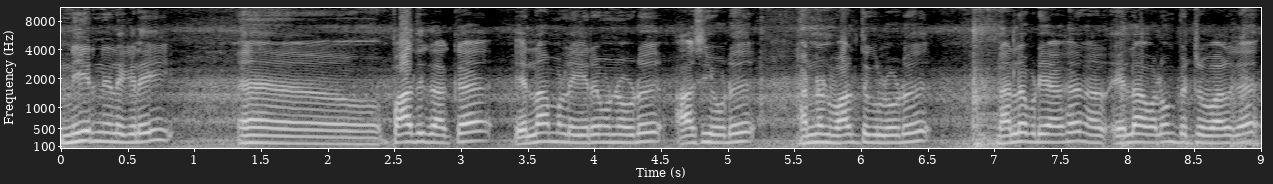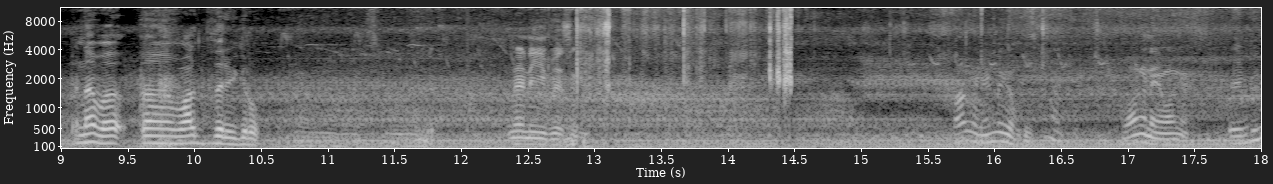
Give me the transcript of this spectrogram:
நீர்நிலைகளை பாதுகாக்க எல்லாமல்ல இறைவனோடு ஆசையோடு அண்ணன் வாழ்த்துக்களோடு நல்லபடியாக எல்லா வளமும் பெற்று வாழ்க என வாழ்த்து தெரிவிக்கிறோம். நீங்கள் பேசுங்க. வாங்க நின்றுங்க அப்படி. வாங்கண்ணே வாங்க. எப்படி?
